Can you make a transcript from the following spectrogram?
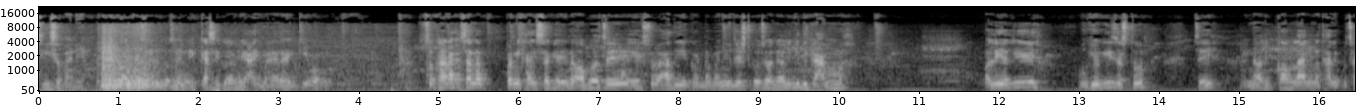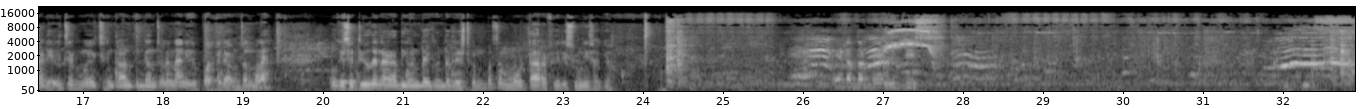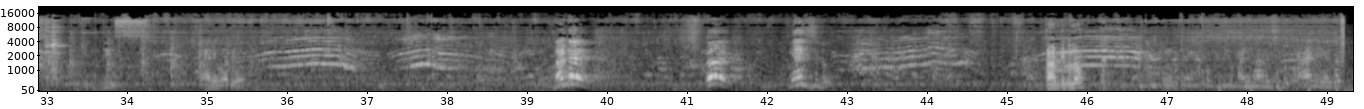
चिसो पानी। छैन एक्कासी गर्मी हाइमा आएर के भयो? सो खाना खासाना पनि खाइसकेँ होइन। अब चाहिँ यसो आधी एक घन्टा भने रेस्ट गर्छु अनि अलिकति घाममा अलिअलि हुग्यो कि जस्तो चाहिँ होइन अलिक कम लाग्न थाले पछाडि। चाहिँ म एकछिन ग्राउन्ड पनि जान्छु होला नानीहरू पर्खिरहेको हुन्छन् मलाई। ओके सो टिल्दैन आधी घन्टा एक घन्टा रेस्ट गर्नुपर्छ। मोटाएर फेरि सुनिसक्यो end of the day with this this पानी भर्यो बान्डे ए यहाँ छिटो काटिदिएको ल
